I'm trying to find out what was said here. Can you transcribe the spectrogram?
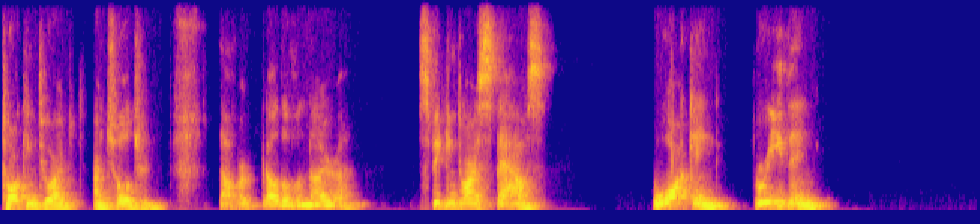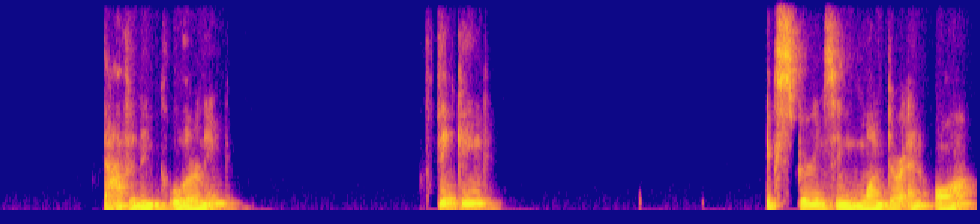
Talking to our, our children. Speaking to our spouse, walking, breathing, davening, learning, thinking, experiencing wonder and awe.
